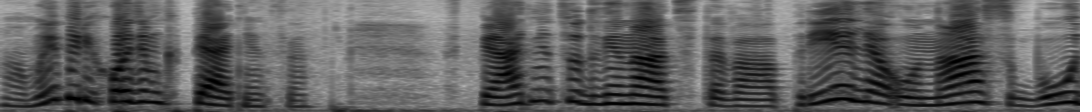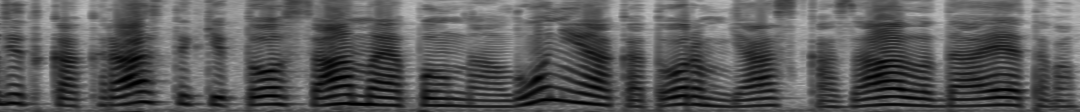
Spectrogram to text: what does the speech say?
А мы переходим к пятнице. В пятницу 12 апреля у нас будет как раз-таки то самое полнолуние, о котором я сказала до этого.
